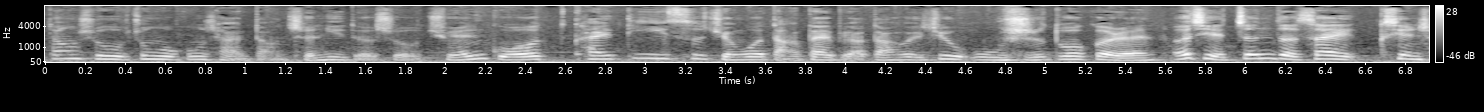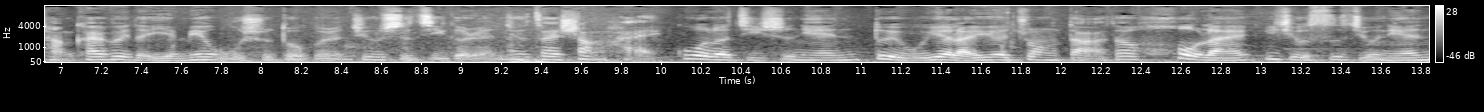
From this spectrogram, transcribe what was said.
当时候中国共产党成立的时候，全国开第一次全国党代表大会就五十多个人，而且真的在现场开会的也没有五十多个人，就十几个人，就在上海。过了几十年，队伍越来越壮大，到后来一九四九年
